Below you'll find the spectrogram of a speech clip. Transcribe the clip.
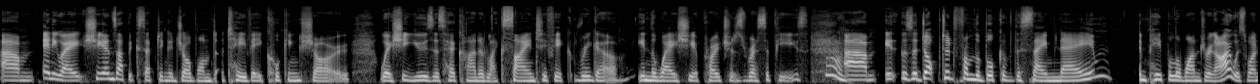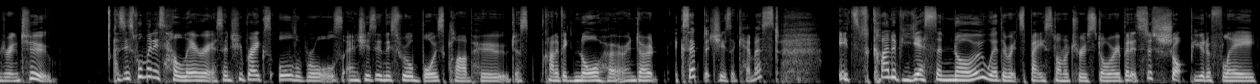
um, anyway, she ends up accepting a job on a TV cooking show where she uses her kind of like scientific rigor in the way she approaches recipes. Hmm. Um, it was adopted from the book of the same name, and people are wondering. I was wondering too. Because this woman is hilarious and she breaks all the rules, and she's in this real boys' club who just kind of ignore her and don't accept that she's a chemist it's kind of yes and no whether it's based on a true story, but it's just shot beautifully.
